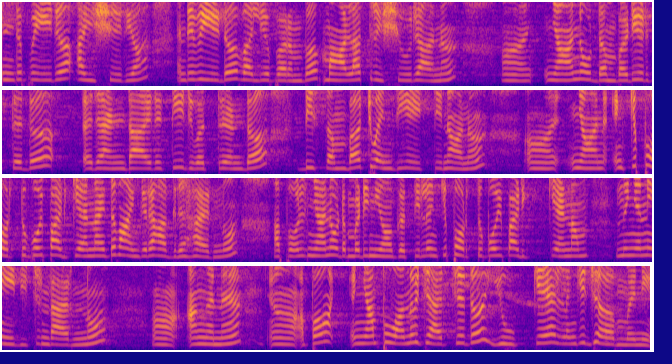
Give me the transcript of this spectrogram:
എന്റെ പേര് ഐശ്വര്യ. എന്റെ വീട് വലിയ പറമ്പ് മാള തൃശ്ശൂരാണ്. ഞാൻ ഉടമ്പടി എടുത്തത് രണ്ടായിരത്തി ഇരുപത്തിരണ്ട് ഡിസംബർ ട്വന്റി എയ്റ്റിനാണ്. ഞാൻ എനിക്ക് പുറത്തു പോയി പഠിക്കാനായിട്ട് ഭയങ്കര ആഗ്രഹമായിരുന്നു. അപ്പോൾ ഞാൻ ഉടമ്പടി നിയോഗത്തിൽ എനിക്ക് പുറത്തു പോയി പഠിക്കണം എന്ന് ഞാൻ എഴുതിയിട്ടുണ്ടായിരുന്നു. അങ്ങനെ അപ്പോൾ ഞാൻ പോകാമെന്ന് വിചാരിച്ചത് യു കെ അല്ലെങ്കിൽ ജർമ്മനി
